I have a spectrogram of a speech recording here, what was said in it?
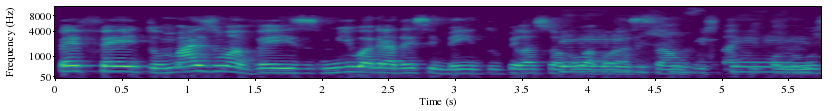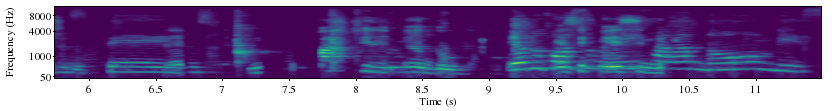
Perfeito. Mais uma vez, mil agradecimentos pela sua beijos, colaboração, por estar aqui conosco. Beijos. Né? Compartilhando Eu não posso nem falar nomes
